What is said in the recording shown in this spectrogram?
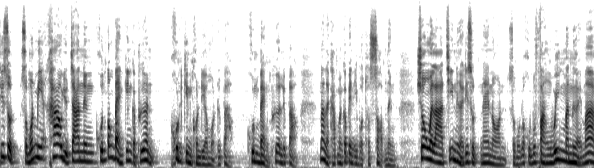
ที่สุด สมมติมีข้าวอยู่จานหนึ่งคุณต้องแบ่งกินกับเพื่อน คุณกินคนเดียวหมดหรือเปล่า คุณแบ่งเพื่อนหรือเปล่า นั่นแหละครับ มันก็เป็นอีบททดสอบหนึ่ง ช่วงเวลาที่เหนื่อยที่สุดแน่นอน สมมติว่าคุณผู้ฟังวิ่งมาเหนื่อยมาก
